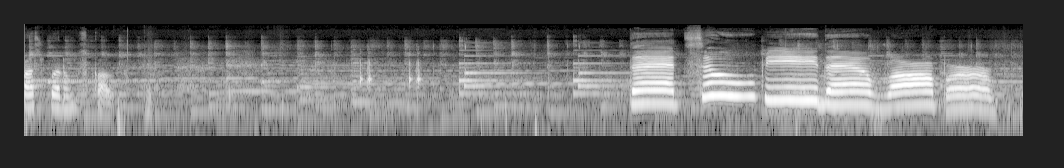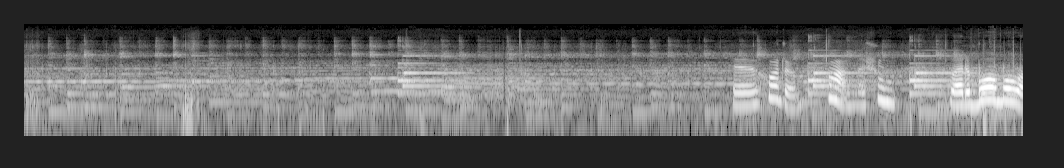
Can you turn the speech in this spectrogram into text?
Çok az paramız kaldı. That's will be the robber. Ee, hocam şu anda şunları bol bol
